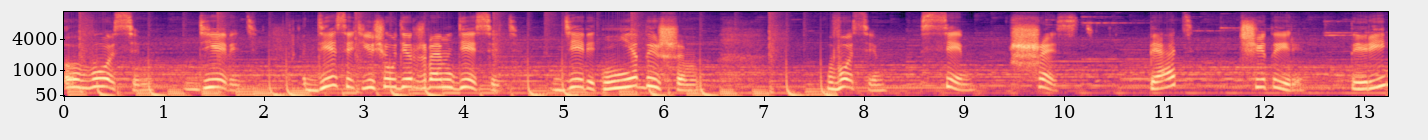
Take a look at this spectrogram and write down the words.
8, 9, 10, еще удерживаем. 10, 9, не дышим, 8, 7, 6, 5, 4, 3,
